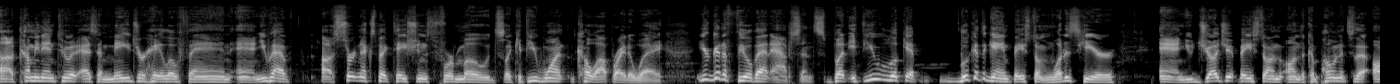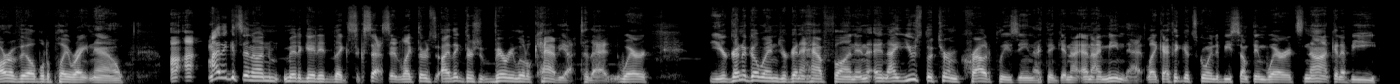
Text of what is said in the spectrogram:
uh, coming into it as a major Halo fan and you have uh, certain expectations for modes, like if you want co-op right away, you're going to feel that absence. But if you look at look at the game based on what is here and you judge it based on on the components that are available to play right now, I, I think it's an unmitigated like success. And like there's I think there's very little caveat to that where you're going to go in, you're going to have fun. And, and I use the term crowd pleasing, I think, and I, and I mean that. Like, I think it's going to be something where it's not going to be,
